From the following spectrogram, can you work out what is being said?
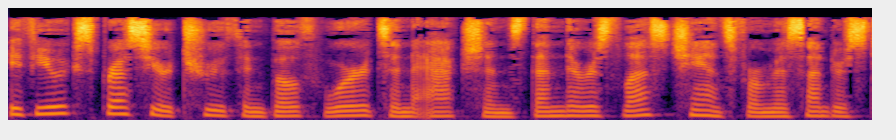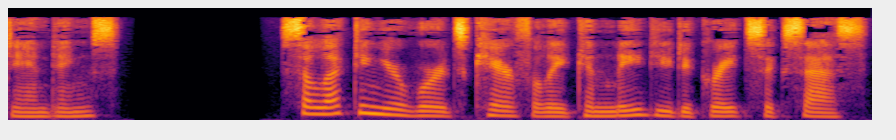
If you express your truth in both words and actions, then there is less chance for misunderstandings. Selecting your words carefully can lead you to great success,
